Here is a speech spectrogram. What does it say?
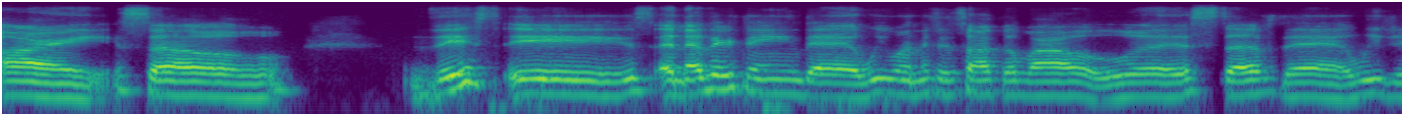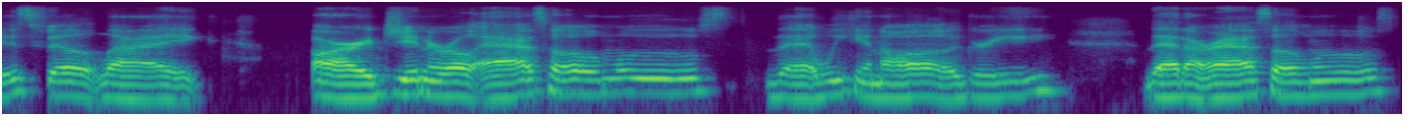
All right. So this is another thing that we wanted to talk about was stuff that we just felt like are general asshole moves that we can all agree that are asshole moves.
